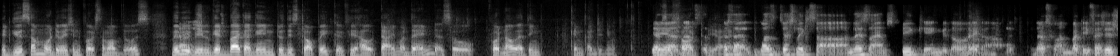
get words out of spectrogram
it gives some motivation for some of those. Maybe yeah, we'll get back again to this topic if you have time at the end. So for now, I think can continue. Yeah yeah short- that's, yeah, that's yeah. a- because just like uh, unless i'm speaking without Yeah. like uh, that's one but if i just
